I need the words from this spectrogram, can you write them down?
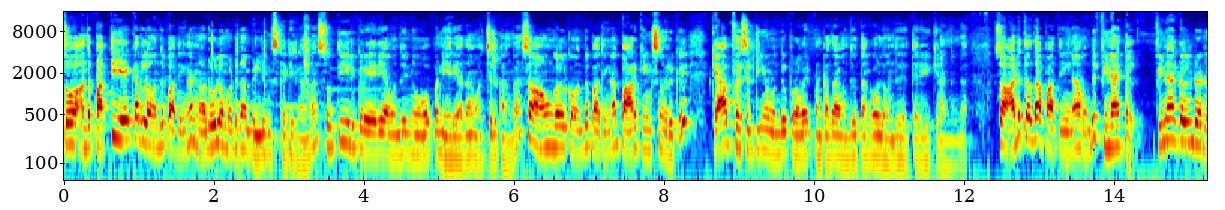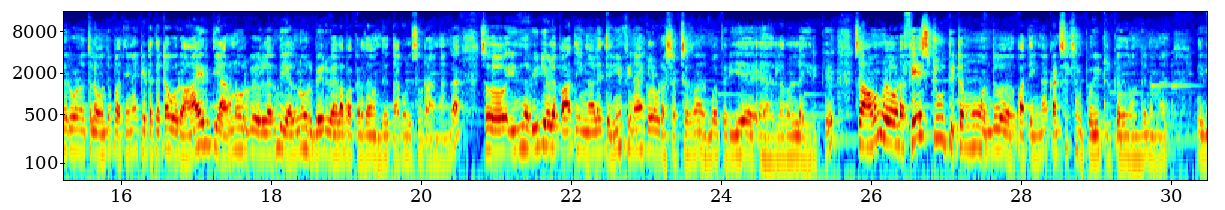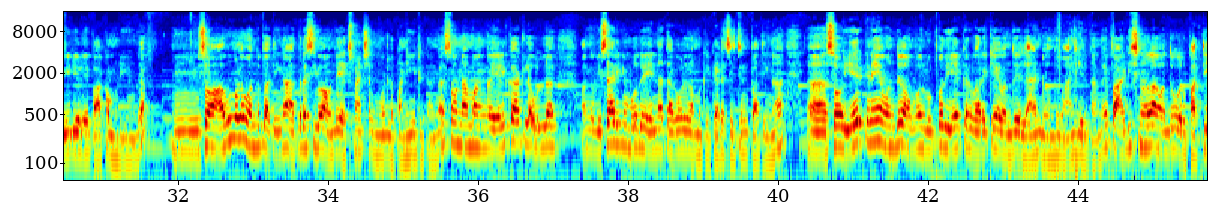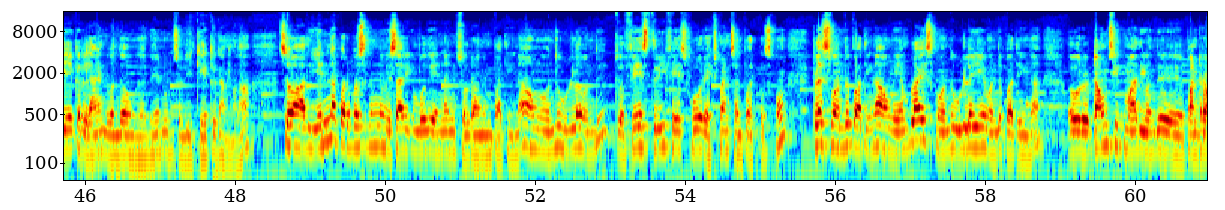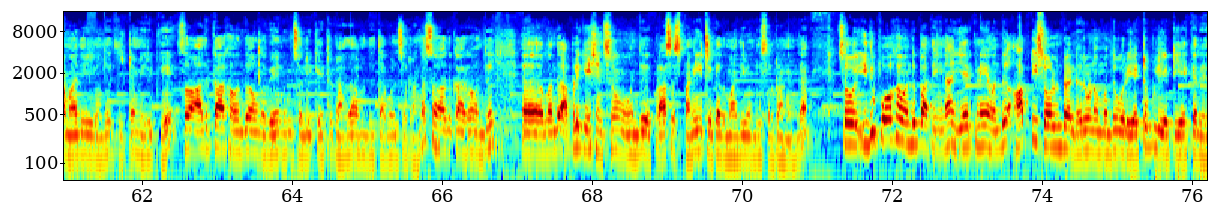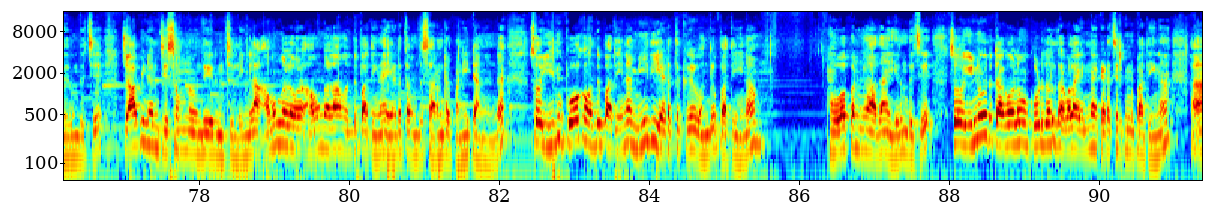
ஸோ அந்த பத்து ஏக்கரில் வந்து பார்த்திங்கன்னா நடுவில் மட்டும்தான் பில்டிங்ஸ் கட்டியிருக்காங்க. சுற்றி இருக்கிற ஏரியா வந்து இன்னும் ஓப்பன் ஏரியா தான் வச்சுருக்காங்க. ஸோ அவங்களுக்கு வந்து பார்த்தீங்கன்னா பார்க்கிங்ஸும் இருக்குது கேப் ஃபெசிலிட்டியும் வந்து ப்ரொவைட் பண்ணுறாங்க பண்ணுறதா வந்து தகவல் வந்து தெரிவிக்கிறாங்கங்க. ஸோ அடுத்ததாக பார்த்தீங்கன்னா வந்து ஃபினாக்கல் ஃபினாக்கல்ன்ற நிறுவனத்தில் வந்து பார்த்தீங்கன்னா கிட்டத்தட்ட ஒரு ஆயிரத்தி அறநூறுலேருந்து எழுநூறு பேர் வேலை பார்க்குறதா வந்து தகவல் சொல்கிறாங்க ஸோ இந்த வீடியோவில் பார்த்தீங்கனாலே தெரியும். ஃபினாக்கலோட ஸ்ட்ரக்சர் தான் ரொம்ப பெரிய லெவலில் இருக்குது ஸோ அவங்களோட ஃபேஸ் டூ திட்டமும் வந்து பார்த்தீங்கன்னா கன்ஸ்ட்ரக்ஷன் போயிட்டு இருக்கிறது வந்து நம்ம இந்த வீடியோலேயே பார்க்க முடியுங்க. ஸோ அவங்களும் வந்து பார்த்திங்கன்னா அக்ரஸிவாக வந்து எக்ஸ்பேன்ஷன் மோடில் பண்ணிகிட்டு இருக்காங்க ஸோ நம்ம அங்கே எல்காட்டில் உள்ள அங்கே விசாரிக்கும் போது என்ன தகவல் நமக்கு கிடச்சிச்சின்னு பார்த்தீங்கன்னா ஸோ ஏற்கனவே வந்து அவங்க முப்பது ஏக்கர் வரைக்கே வந்து லேண்ட் வந்து வாங்கியிருக்காங்க. இப்போ அடிஷ்னலாக வந்து ஒரு பத்து ஏக்கர் லேண்ட் வந்து அவங்க வேணும்னு சொல்லி கேட்டிருக்காங்களாம். ஸோ அது என்ன பர்பஸ்க்குன்னு விசாரிக்கும் போது என்னன்னு சொல்கிறாங்கன்னு பார்த்தீங்கன்னா அவங்க வந்து உள்ளே வந்து phase three phase four expansion பர்பஸ்க்கும் plus வந்து பார்த்தீங்கன்னா அவங்க எம்ப்ளாயீஸ்க்கு வந்து உள்ளேயே வந்து பார்த்தீங்கன்னா ஒரு டவுன்ஷிப் மாதிரி வந்து பண்ணுற மாதிரி வந்து திட்டம் இருக்குது ஸோ அதுக்காக வந்து அவங்க வேணும்னு சொல்லி கேட்டிருக்காங்க. தான் வந்து தகவல் சொல்கிறாங்க ஸோ அதுக்காக வந்து வந்து அப்ளிகேஷன்ஸும் வந்து ப்ராசஸ் பண்ணிகிட்டு இருக்கிறது மாதிரி வந்து சொல்கிறாங்க ஸோ இது போக வந்து பார்த்தீங்கன்னா ஏற்கனவே வந்து ஆப்டிசோல்ன்ற நிறுவனம் வந்து ஒரு எட்டு புள்ளி எட்டு ஏக்கர் இருந்துச்சு. ஜாபின் அண்ட் ஜிசம்னு வந்து இருந்துச்சு இல்லைங்களா? அவங்களோ அவங்கெல்லாம் வந்து பார்த்தீங்கன்னா இடத்த வந்து சரண்டர் பண்ணிட்டாங்கங்க. ஸோ இது போக வந்து பார்த்தீங்கன்னா மீதி இடத்துக்கு வந்து பார்த்தீங்கன்னா ஓப்பனாக தான் இருந்துச்சு. ஸோ இன்னொரு தகவலும் கூடுதல் தகவலாக என்ன கிடச்சிருக்குன்னு பார்த்தீங்கன்னா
